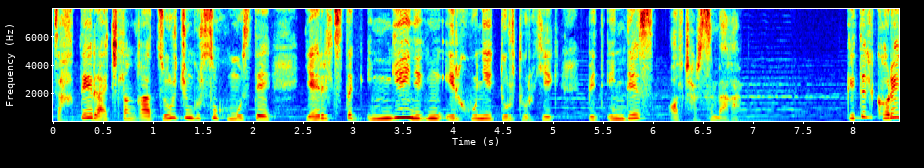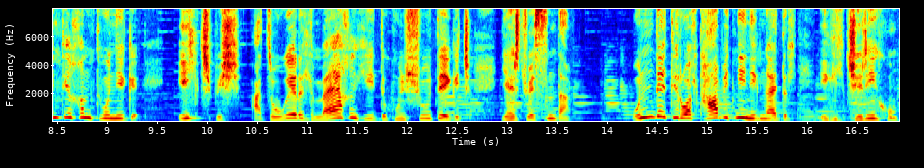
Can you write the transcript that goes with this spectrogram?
зах дээр ажиллангаа зүрж өнгөрсөн хүмүүстэй ярилцдаг энгийн нэгэн эр хүний дүр төрхийг бид эндээс олж харсан байгаа. Гэтэл Коринтийнхэн түүнийг илж биш а зүгээр л майхан хийдэг хүн шүү дээ гэж ярьж байсан да. Үнэн дээр тэр бол та бидний нэгэн адил игэл жирийн хүн.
